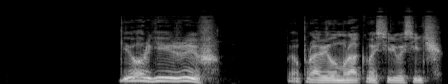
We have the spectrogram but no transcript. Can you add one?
— Георгий жив, — поправил мрак Василий Васильевич.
